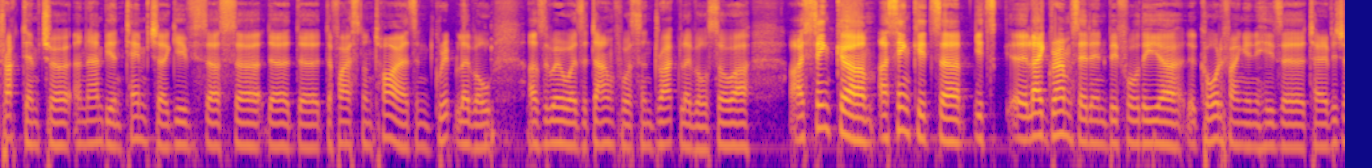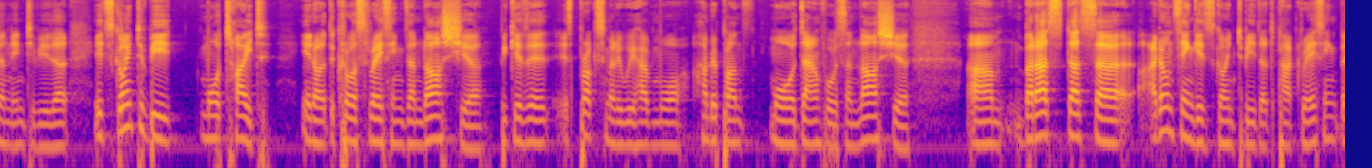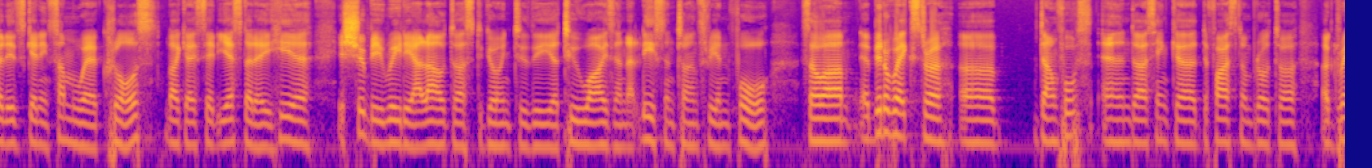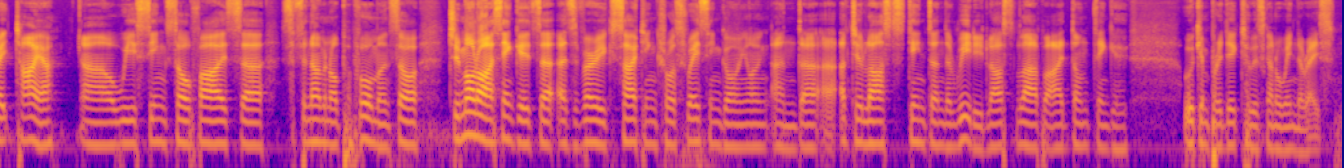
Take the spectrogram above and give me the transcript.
track temperature and ambient temperature gives us uh, the, the, the Firestone tires and grip level as well as the downforce and drag level. So uh, I think um, I think it's uh, it's uh, like Graham said in before the, uh, the qualifying in his uh, television interview that it's going to be more tight, you know, the cross racing than last year because it, it's approximately we have more 100 pounds more downforce than last year. Um, but that's that's uh, I don't think it's going to be that pack racing, but it's getting somewhere close. Like I said yesterday, here it should be really allowed to us to go into the uh, two Ys and at least in turn three and four. So um, a bit of extra uh, downforce, and I think uh, the Firestone brought a, great tire. Uh, we think so far it's, uh, it's, a phenomenal performance. So tomorrow I think it's a, it's a very exciting cross racing going on, and until last stint and the really last lap, I don't think we can predict who is going to win the race.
